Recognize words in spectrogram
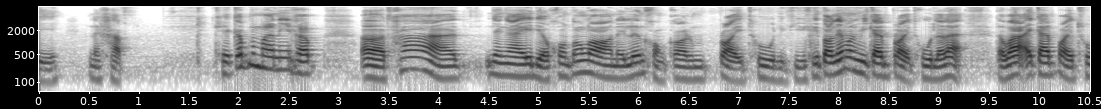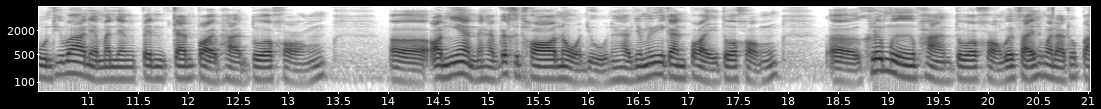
ดีนะครับโอเคก็ประมาณนี้ครับเอ่อถ้ายังไงเดี๋ยวคงต้องรอในเรื่องของการปล่อยทูนอีกที คือตอนนี้มันมีการปล่อยทูนแล้วแหละ แต่ว่าไอการปล่อยทูนที่ว่าเนี่ยมันยังเป็นการปล่อยผ่านตัวของ เอ่อออนเนียนนะครับก็คือทอโนดอยู่นะครับ ยังไม่มีการปล่อยตัวของเอ่อเครื่องมือผ่านตัวของเว็บไซต์ธรรมดาทั่วไป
